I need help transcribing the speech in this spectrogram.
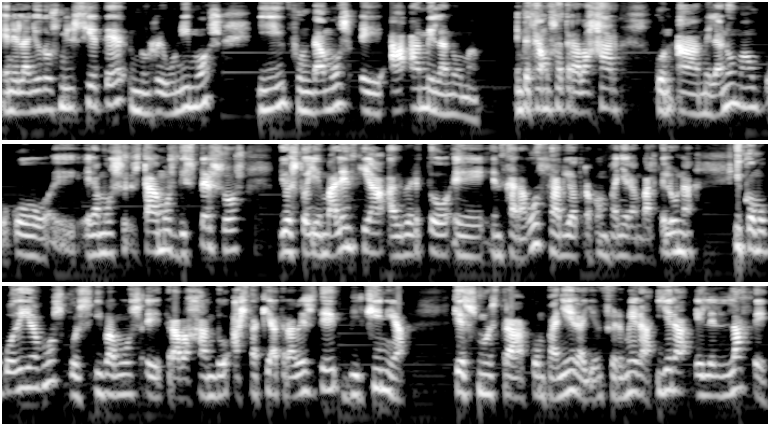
en el año 2007 nos reunimos y fundamos eh, AA Melanoma empezamos a trabajar con a melanoma, un poco eh, éramos, estábamos dispersos. Yo estoy en Valencia, Alberto eh, en Zaragoza, había otra compañera en Barcelona, y como podíamos, pues íbamos trabajando hasta que a través de Virginia, que es nuestra compañera y enfermera, y era el enlace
